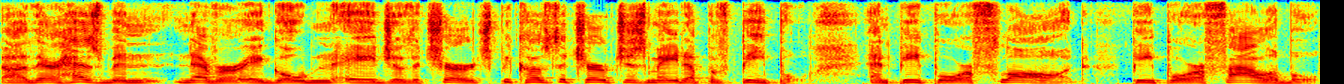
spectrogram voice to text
Uh, there has been never a golden age of the church because the church is made up of people, and people are flawed. People are fallible.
